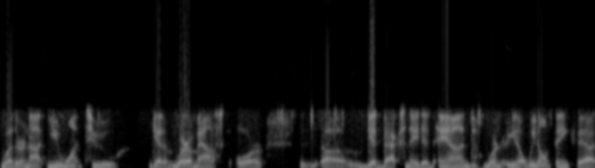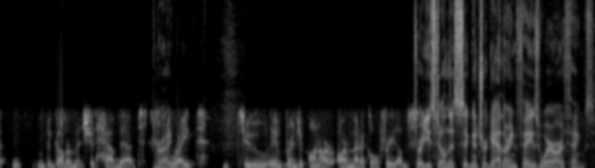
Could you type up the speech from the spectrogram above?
whether or not you want to get a, wear a mask or uh, get vaccinated, and we're you know we don't think that the government should have that right, right to infringe upon our, our medical freedoms. So, are you still in the signature gathering phase? Where are things?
